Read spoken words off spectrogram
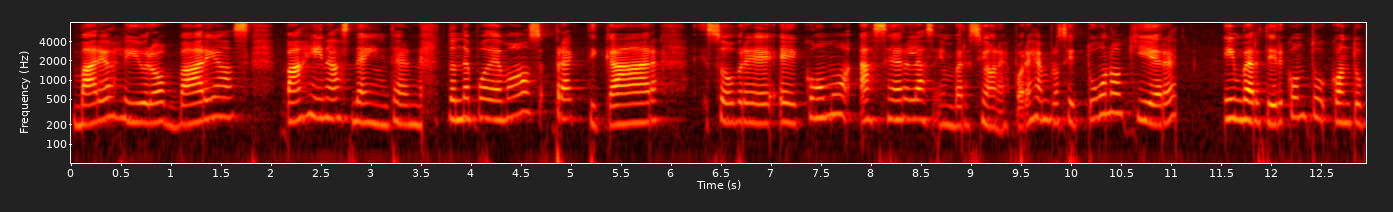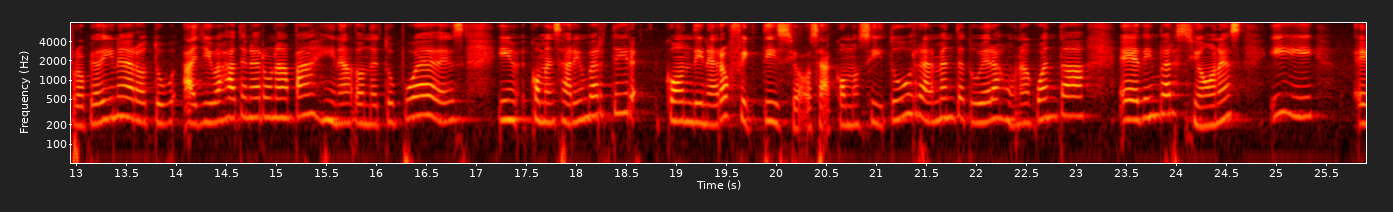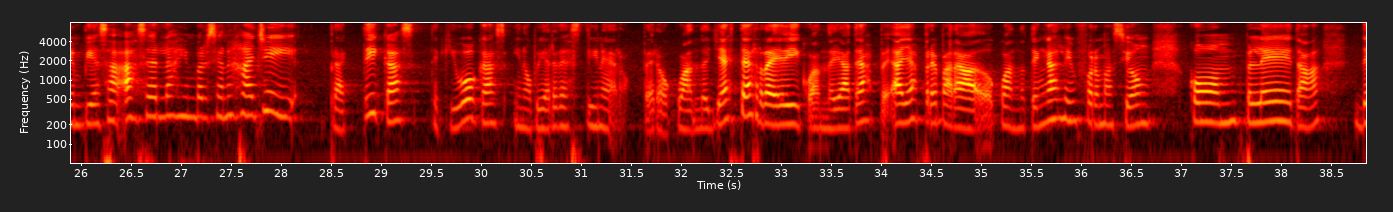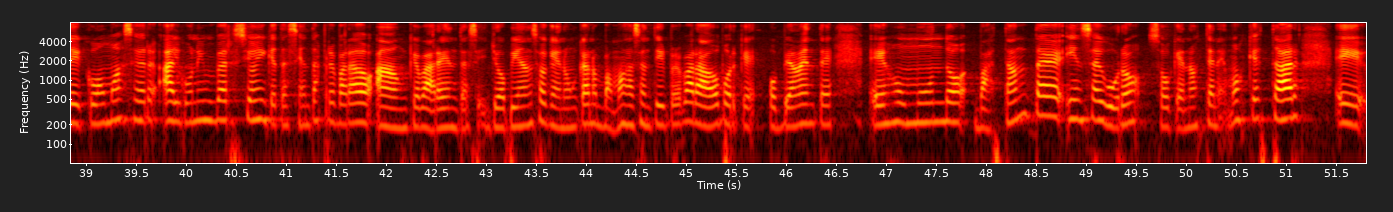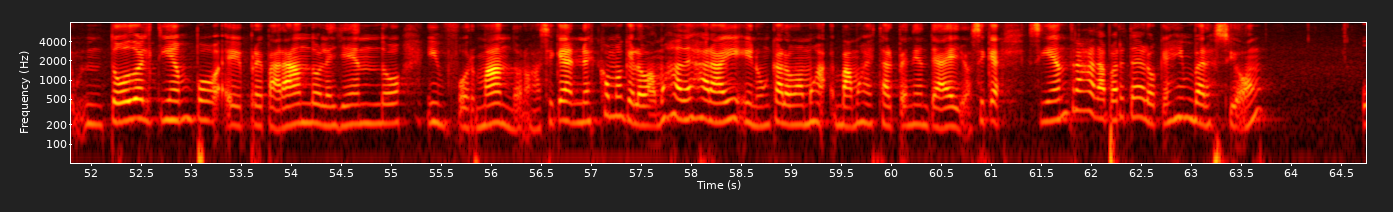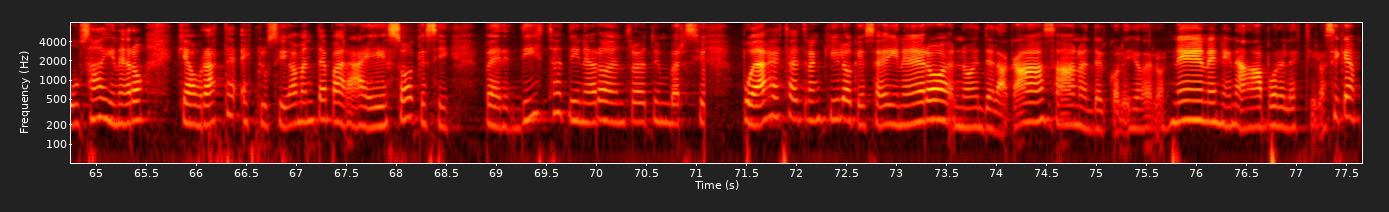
varios libros, varias páginas de internet donde podemos practicar sobre eh, cómo hacer las inversiones. Por ejemplo, si tú no quieres invertir con tu, con tu propio dinero, tú allí vas a tener una página donde tú puedes comenzar a invertir con dinero ficticio, o sea, como si tú realmente tuvieras una cuenta eh, de inversiones y empiezas a hacer las inversiones allí practicas, te equivocas y no pierdes dinero. Pero cuando ya estés ready, cuando ya te hayas preparado, cuando tengas la información completa de cómo hacer alguna inversión y que te sientas preparado, aunque paréntesis, yo pienso que nunca nos vamos a sentir preparados porque obviamente es un mundo bastante inseguro, so que nos tenemos que estar eh, todo el tiempo eh, preparando, leyendo, informándonos. Así que no es como que lo vamos a dejar ahí y nunca lo vamos a, vamos a estar pendiente a ello. Así que si entras a la parte de lo que es inversión, usa dinero que ahorraste exclusivamente para eso, que si perdiste dinero dentro de tu inversión, puedas estar tranquilo que ese dinero no es de la casa, no es del colegio de los nenes, ni nada por el estilo. Así que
